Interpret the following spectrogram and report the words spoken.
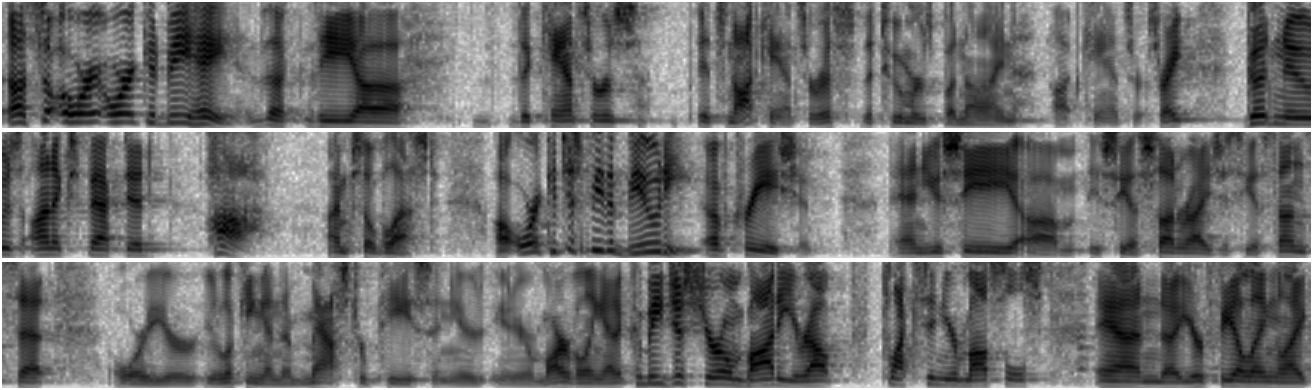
Uh, so, or, or it could be, hey, the, the, uh, the cancer's, it's not cancerous. The tumor's benign, not cancerous, right? Good news, unexpected. Ha, I'm so blessed. Uh, or it could just be the beauty of creation and you see, um, you see a sunrise, you see a sunset, or you're, you're looking at a masterpiece and you're, you're marveling at it. It could be just your own body. You're out flexing your muscles and uh, you're feeling like,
